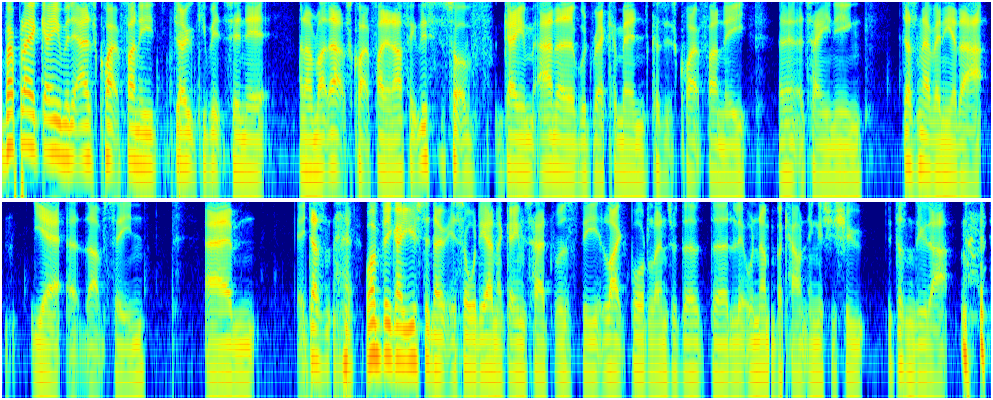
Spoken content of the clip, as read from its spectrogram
If I play a game and it has quite funny, jokey bits in it, and I'm like, that's quite funny. And I think this is the sort of game Anna would recommend because it's quite funny and entertaining. Doesn't have any of that yet that I've seen. Um, it doesn't. One thing I used to notice all the Anna games had was the like Borderlands with the the little number counting as you shoot it doesn't do that.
